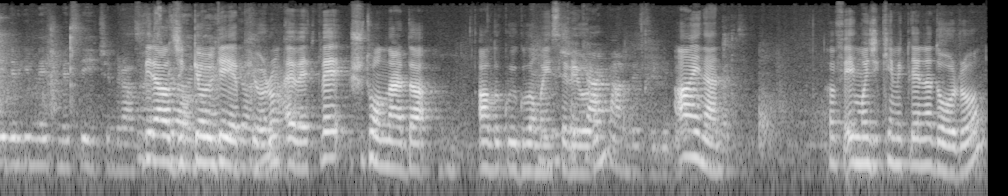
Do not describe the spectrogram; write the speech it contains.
belirginleşmesi için biraz Birazcık gölge gölge yapıyorum. Evet ve şu tonlarda allık uygulamayı Bir seviyorum. Şeker pembesi gibi. Aynen. Evet. Hafif elmacık kemiklerine doğru.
